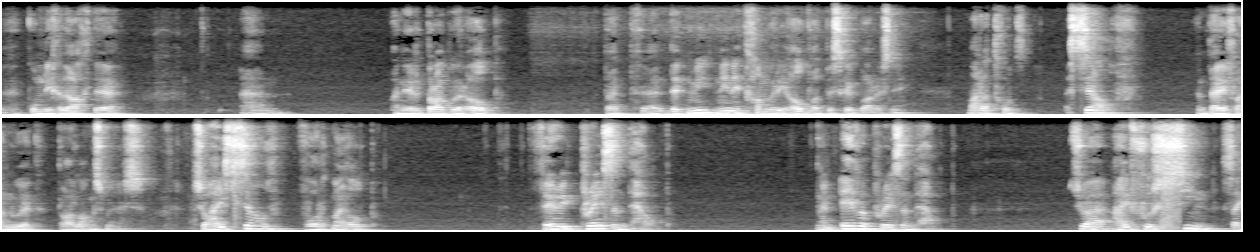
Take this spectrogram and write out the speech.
uh, kom die gedagte ehm um, wanneer dit praat oor hulp dat uh, dit nie, nie net gaan oor die hulp wat beskikbaar is nie, maar dat God self in tye van nood daar langs my is. So hy self word my hulp. Very present help. An ever present help. So hy, hy voorsien, sy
